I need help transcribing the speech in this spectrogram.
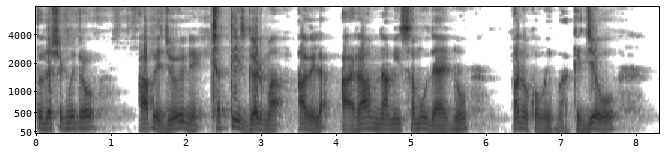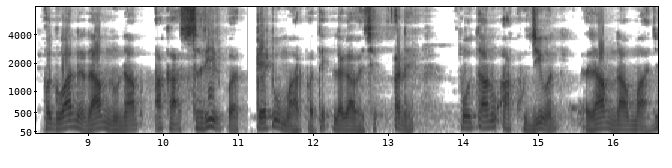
તો દર્શક મિત્રો, આપે જોયું ને છત્તીસગઢમાં આવેલા આ રામનામી સમુદાયનો અનોખો મહિમા કે જેઓ ભગવાન રામનું નામ આખા શરીર પર ટેટુ મારફતે લગાવે છે અને પોતાનું આખું જીવન રામ નામમાં જ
